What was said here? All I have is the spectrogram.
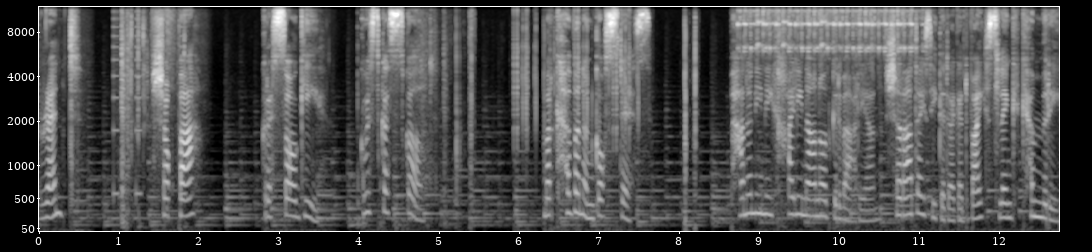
rent, siopa, gresogi, gwisg ysgol. Mae'r cyfan yn gostus. Pan o'n i'n ei chael i'n anodd gyda'r arian, siaradais i gydag Advice Link Cymru,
